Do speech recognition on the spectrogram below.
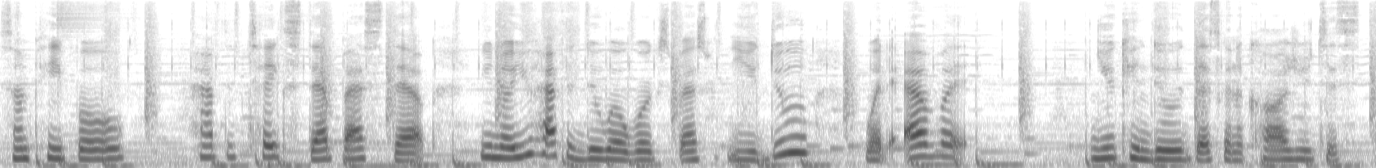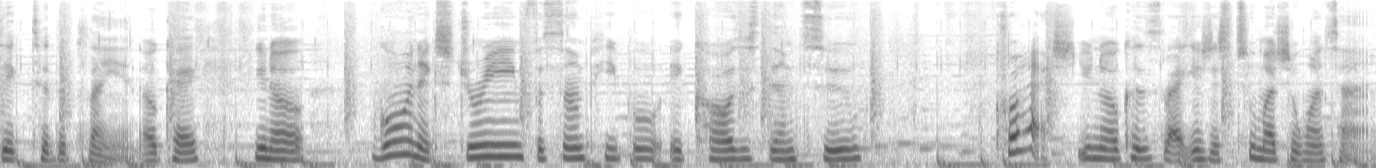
some people have to take step by step. You know, you have to do what works best you. Do whatever you can do that's going to cause you to stick to the plan, okay? You know, going extreme for some people, it causes them to crash, you know, because it's like it's just too much at one time.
